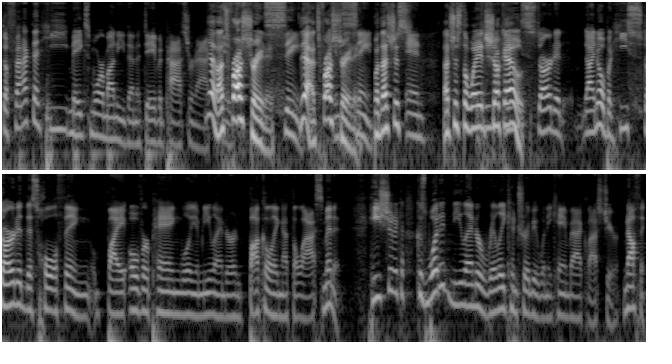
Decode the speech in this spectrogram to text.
The fact that he makes more money than a David Pastrnak. Yeah, that's frustrating. Insane. Yeah, it's frustrating. Insane. But that's just And that's just the way it he- shook he out. Started. I know, but he started this whole thing by overpaying William Nylander and buckling at the last minute. He should have because what did Nylander really contribute when he came back last year? Nothing.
